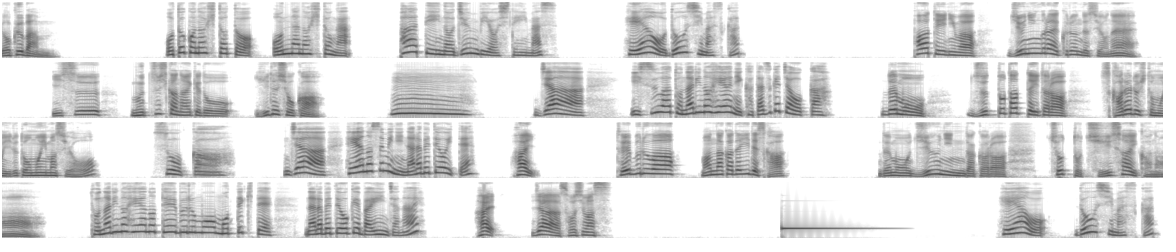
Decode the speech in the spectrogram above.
6番男の人と女の人がパーティーの準備をしています。部屋をどうしますか？パーティーには10人ぐらい来るんですよね。椅子6つしかないけど、いいでしょうか？うーん。じゃあ、椅子は隣の部屋に片付けちゃおうか。でも、ずっと立っていたら疲れる人もいると思いますよ。そうか。じゃあ、部屋の隅に並べておいて。はい。テーブルは真ん中でいいですか？でも10人だからちょっと小さいかな。隣の部屋のテーブルも持ってきて、並べておけばいいんじゃない？はい。じゃあそうします。部屋をどうしますか？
